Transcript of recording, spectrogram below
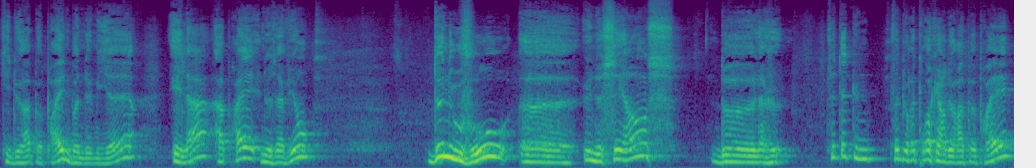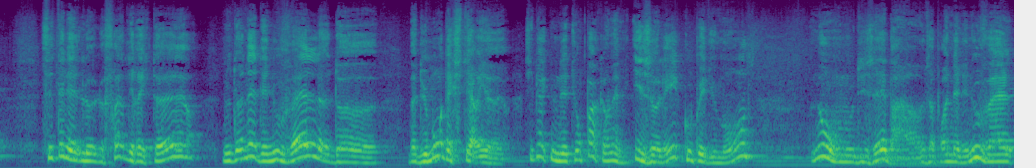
qui dure à peu près une bonne demi-heure, et là, après, nous avions de nouveau euh, une séance de la. C'était une, ça durait trois quarts d'heure à peu près. C'était le, frère directeur nous donnait des nouvelles ben, du monde extérieur. Si bien que nous n'étions pas quand même isolés, coupés du monde. Nous, on nous disait, ben, on apprenait les nouvelles.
